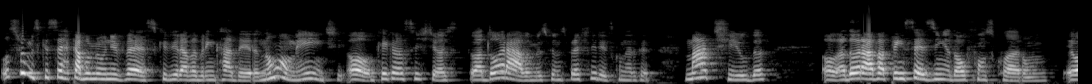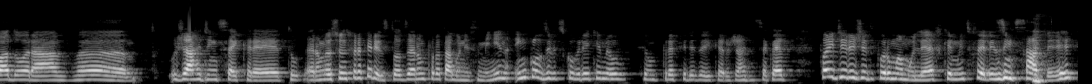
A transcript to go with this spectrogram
Os filmes que cercavam o meu universo, que virava brincadeira. Normalmente, ó, o que, que eu assistia? Eu adorava meus filmes preferidos quando eu era criança. Matilda, ó, eu adorava a Princesinha do Alfonso Cuarón. Eu adorava o Jardim Secreto, eram meus filmes preferidos, todos eram protagonistas menina. Inclusive descobri que meu filme preferido aí, que era o Jardim Secreto, foi dirigido por uma mulher, fiquei muito feliz em saber.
